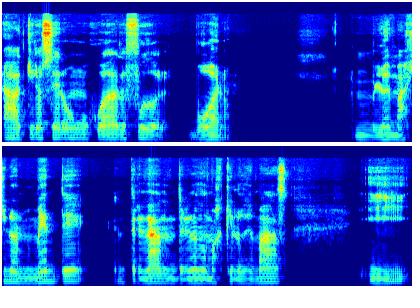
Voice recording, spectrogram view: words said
Ah, quiero ser un jugador de fútbol. Bueno, mm, lo imagino en mi mente, entrenando, entrenando más que los demás y,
